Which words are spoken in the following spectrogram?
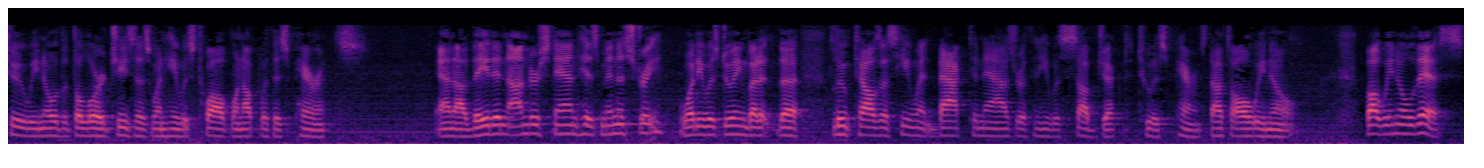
2. We know that the Lord Jesus, when he was 12, went up with his parents. And uh, they didn't understand his ministry, what he was doing, but it, the, Luke tells us he went back to Nazareth and he was subject to his parents. That's all we know. But we know this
